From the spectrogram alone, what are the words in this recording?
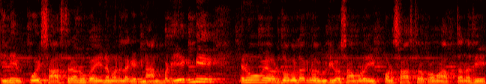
એની કોઈ શાસ્ત્રનું કંઈ એને મને લાગે જ્ઞાન પણ એક બી એનું મેં અડધો કલાકનો વીડિયો સાંભળ્યો, એક પણ શાસ્ત્ર પ્રમાણ આપતા નથી.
